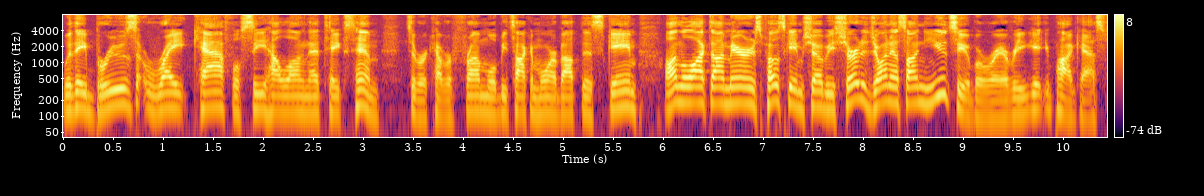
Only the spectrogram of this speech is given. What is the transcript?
with a bruised right calf. We'll see how long that takes him to recover from. We'll be talking more about this game on the Locked On Mariners postgame show. Be sure to join us on YouTube or wherever you get your podcasts.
